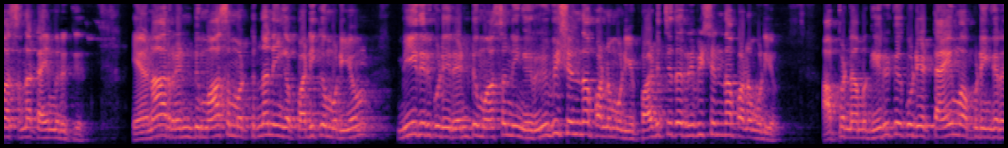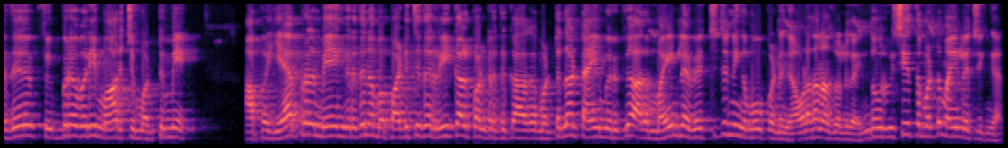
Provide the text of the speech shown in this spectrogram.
மாதம் தான் டைம் இருக்குது ஏன்னா ரெண்டு மாதம் மட்டும்தான் நீங்கள் படிக்க முடியும். மீதி இருக்கக்கூடிய ரெண்டு மாதம் நீங்கள் ரிவிஷன் தான் பண்ண முடியும். படிச்சதை ரிவிஷன் தான் பண்ண முடியும். அப்போ நமக்கு இருக்கக்கூடிய டைம் அப்படிங்கிறது பிப்ரவரி மார்ச் மட்டுமே. அப்போ ஏப்ரல் மேங்கிறது நம்ம படிச்சதை ரீகால் பண்ணுறதுக்காக மட்டும்தான் டைம் இருக்குது அதை மைண்டில் வச்சுட்டு நீங்கள் மூவ் பண்ணுங்க. அவ்வளோதான் நான் சொல்லுவேன். இந்த ஒரு விஷயத்தை மட்டும் மைண்டில் வச்சுக்கோங்க.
